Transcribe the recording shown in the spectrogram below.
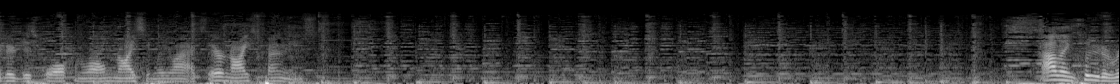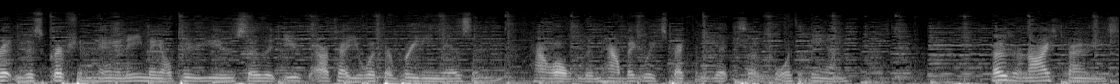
they're just walking along nice and relaxed. They're nice ponies. I'll include a written description and an email to you so that you I'll tell you what their breeding is and how old and how big we expect them to get and so forth again. Those are nice ponies.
